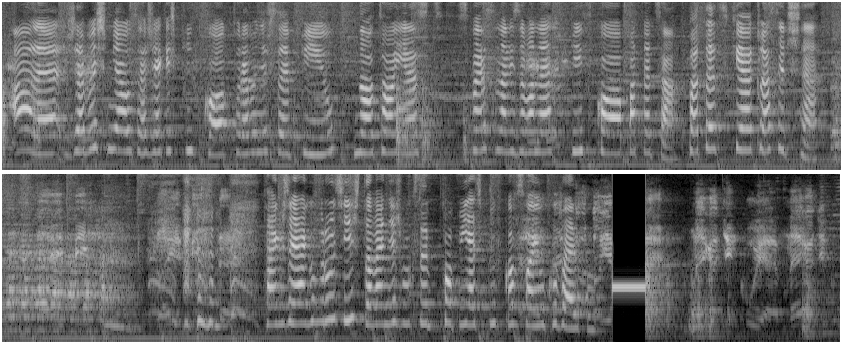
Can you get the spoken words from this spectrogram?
Ale żebyś miał też jakieś piwko, które będziesz sobie pił, no to jest spersonalizowane piwko pateca. Pateckie, klasyczne. Także jak wrócisz, to będziesz mógł sobie popijać piwko w swoim kufelku. Mega dziękuję, mega dziękuję.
